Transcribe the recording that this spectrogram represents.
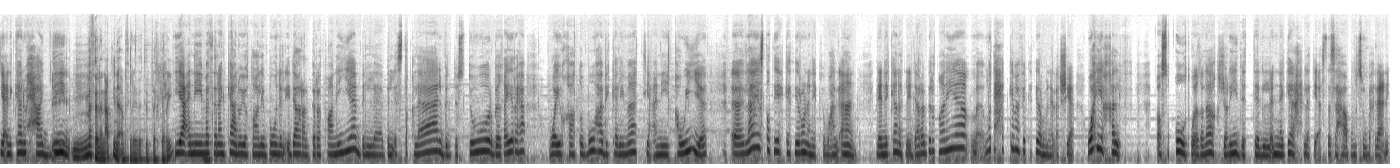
يعني كانوا حادين. مثلا أعطينا أمثلة إذا تتذكري. يعني مثلا كانوا يطالبون الإدارة البريطانية بال بالاستقلال بالدستور بغيرها ويخاطبوها بكلمات يعني قوية. آه، لا يستطيع كثيرون أن يكتبوها الآن لأن كانت الإدارة البريطانية متحكمة في كثير من الأشياء وهي خلف. سقوط وإغلاق جريدة النجاح التي أسسها أبو مسلم البحلاني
